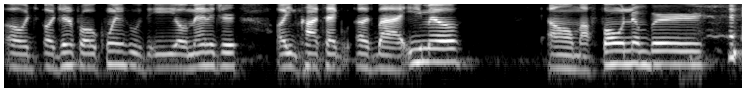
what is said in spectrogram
or, or Jennifer O'Quinn, who's the EEO manager, or you can contact us by email. Um, my phone number.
